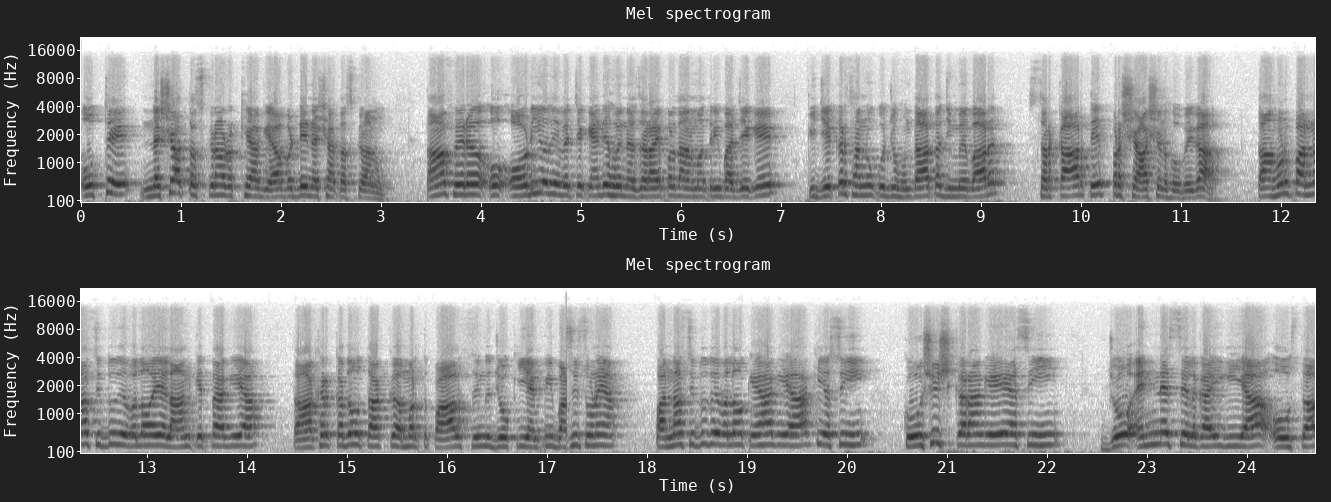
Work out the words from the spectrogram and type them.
ਉੱਥੇ ਨਸ਼ਾ ਤਸਕਰਾਂ ਰੱਖਿਆ ਗਿਆ, ਵੱਡੇ ਨਸ਼ਾ ਤਸਕਰਾਂ ਨੂੰ। ਤਾਂ ਫਿਰ ਉਹ ਆਡੀਓ ਦੇ ਵਿੱਚ ਕਹਿੰਦੇ ਹੋਏ ਨਜ਼ਰ ਆਏ ਪ੍ਰਧਾਨ ਮੰਤਰੀ ਬਾਜੇ ਕੇ ਕਿ ਜੇਕਰ ਸਾਨੂੰ ਕੁਝ ਹੁੰਦਾ ਤਾਂ ਜ਼ਿੰਮੇਵਾਰ ਸਰਕਾਰ ਤੇ ਪ੍ਰਸ਼ਾਸਨ ਹੋਵੇਗਾ। ਤਾਂ ਹੁਣ ਪਾਨਾ ਸਿੱਧੂ ਦੇ ਵੱਲੋਂ ਇਹ ਐਲਾਨ ਕੀਤਾ ਗਿਆ। ਤਾਂ ਆਖਰ ਕਦੋਂ ਤੱਕ ਅਮਰਤਪਾਲ ਸਿੰਘ ਜੋ ਕਿ ਐਮਪੀ ਬਣ ਤੁਸੀਂ ਸੁਣਿਆ ਪਾਨਾ ਸਿੱਧੂ ਦੇ ਵੱਲੋਂ ਕਿਹਾ ਗਿਆ ਕਿ ਅਸੀਂ ਕੋਸ਼ਿਸ਼ ਕਰਾਂਗੇ, ਅਸੀਂ ਜੋ ਐਨਐਸਏ ਲਗਾਈ ਗਈ ਆ, ਉਸ ਦਾ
